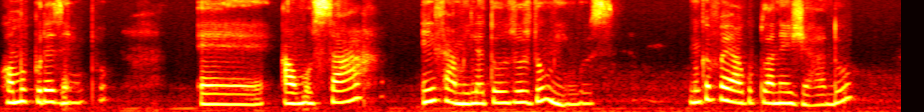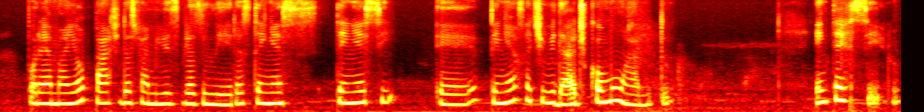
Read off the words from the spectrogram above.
Como, por exemplo, é, almoçar em família todos os domingos. Nunca foi algo planejado, porém a maior parte das famílias brasileiras tem, esse, tem, esse, é, tem essa atividade como um hábito. Em terceiro,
